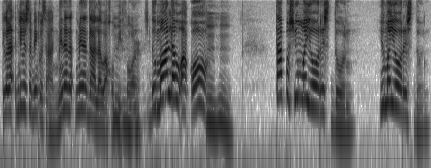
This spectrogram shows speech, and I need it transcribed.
Hindi ko, na- hindi ko sabihin kung saan. May, nada- may nadalaw ako before. Dumalaw ako. Mhm. Tapos yung mayores doon, yung mayores doon,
